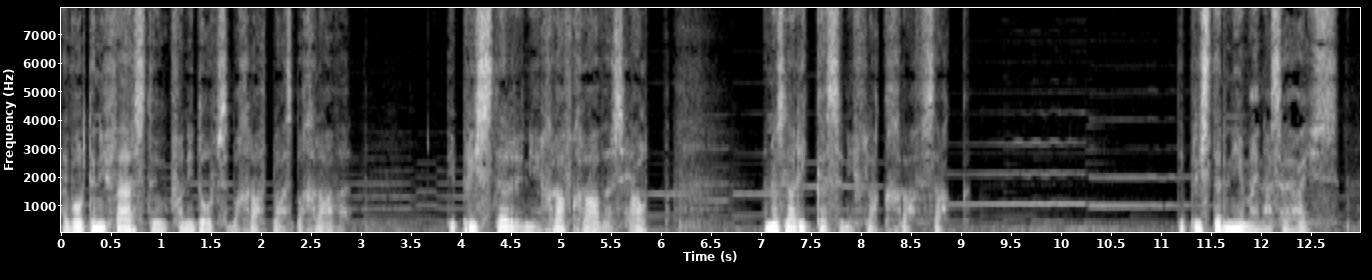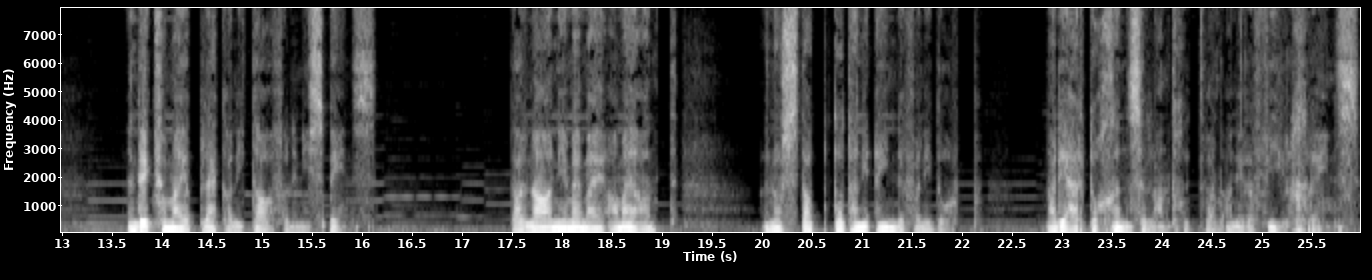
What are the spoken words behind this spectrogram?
Hy word in die verste hoek van die dorp se begrafplaas begrawe. Die priester en die grafgrawers help en ons laat die kus in die vlak graf sak. Die priester neem my na sy huis en dek vir my 'n plek aan die tafel in die spens. Daarna neem hy my aan my hand en ons stap tot aan die einde van die dorp na die hertogin se landgoed wat aan die rivier grens.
